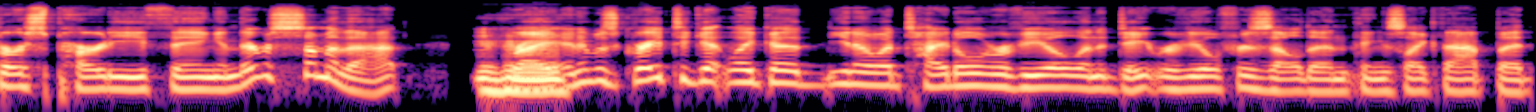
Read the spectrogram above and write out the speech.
first party thing," and there was some of that, Mhm. right? And it was great to get like a you know a title reveal and a date reveal for Zelda and things like that. But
